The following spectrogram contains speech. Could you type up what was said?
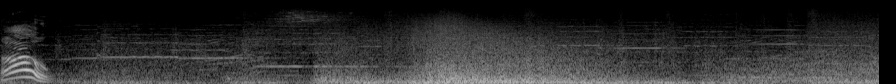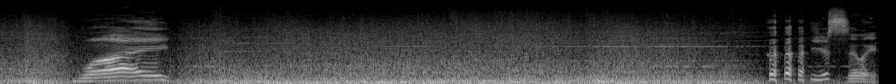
Oh! Why? You're silly.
